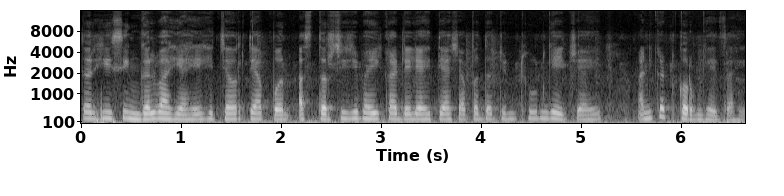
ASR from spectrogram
तर ही सिंगल बाही आहे. ह्याच्यावरती आपण अस्तरची जी बाही काढलेली आहे ती अशा पद्धतीने ठेवून घ्यायची आहे आणि कट करून घ्यायचं आहे.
